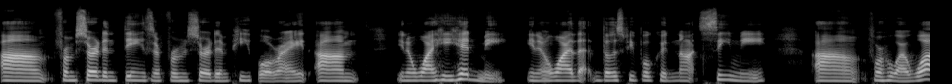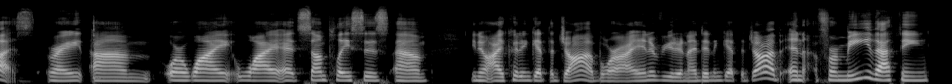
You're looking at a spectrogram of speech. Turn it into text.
um from certain things and from certain people right? Um you know why he hid me you know why that those people could not see me um, for who I was, right? Um, or why why at some places, um, you know, I couldn't get the job, or I interviewed and I didn't get the job. And for me, that thing,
